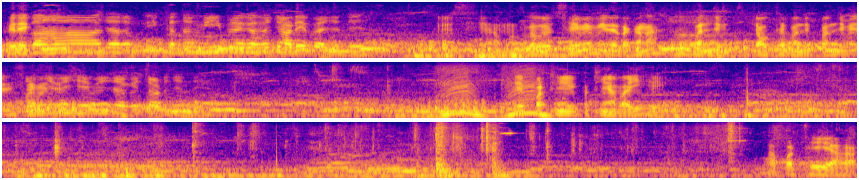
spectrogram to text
ਫਿਰ ਫਿਰ ਇਹ ਕਹਾਂ ਜਦ ਇੱਕ ਤਾਂ ਮੀਂਹ ਪੈ ਗਿਆ ਫਿਰ ਝਾੜੇ ਪੈ ਜਾਂਦੇ ਆ। ਅੱਛਾ ਮਤਲਬ 6ਵੇਂ ਮਹੀਨੇ ਤੱਕ ਨਾ? ਹਾਂ। ਪੰਜ ਚੌਥੇ ਪੰਜ ਪੰਜਵੇਂ ਛੇਵੇਂ ਪੰਜਵੀਂ ਛੇਵੀਂ ਜਾ ਕੇ ਝੜ ਜਾਂਦੇ ਆ। ਇਹ ਪੱਠੀਆਂ ਪੱਠੀਆਂ ਬਾਈ ਇਹ। ਆ ਪੱਠੇ ਆਹ।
